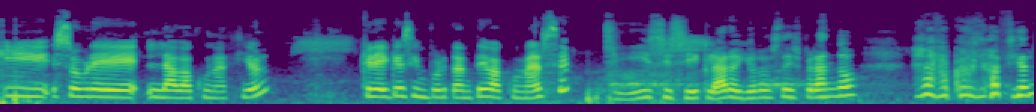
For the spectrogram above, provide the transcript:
Y sobre la vacunación, ¿cree que es importante vacunarse? Sí, sí, sí, claro, yo lo estoy esperando la vacunación,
